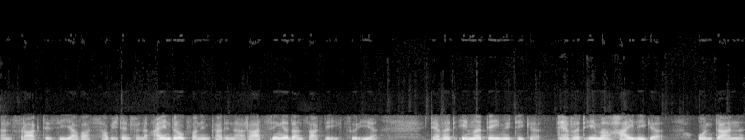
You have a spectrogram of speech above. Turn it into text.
Dann fragte sie ja, was habe ich denn für einen Eindruck von dem Kardinal Ratzinger? Dann sagte ich zu ihr, der wird immer demütiger, der wird immer heiliger. Und dann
